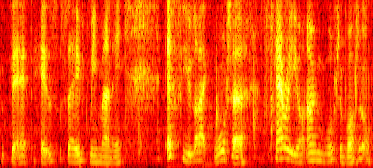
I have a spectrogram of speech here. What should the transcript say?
that has saved me money. If you like water, carry your own water bottle.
